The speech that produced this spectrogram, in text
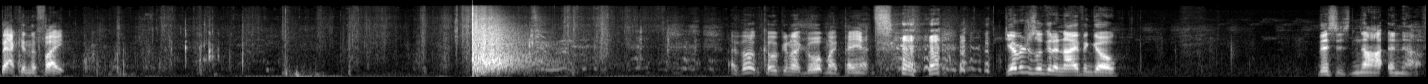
Back in the fight. I felt coconut go up my pants. Do you ever just look at a knife and go, this is not enough?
